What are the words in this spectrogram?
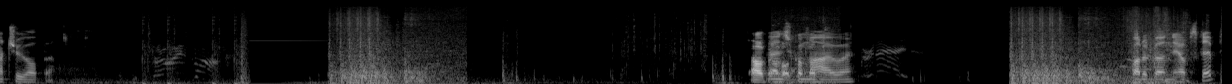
Had je open. Oh, Bench kom highway. houden. Var det bønn Calm. oppskrift?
